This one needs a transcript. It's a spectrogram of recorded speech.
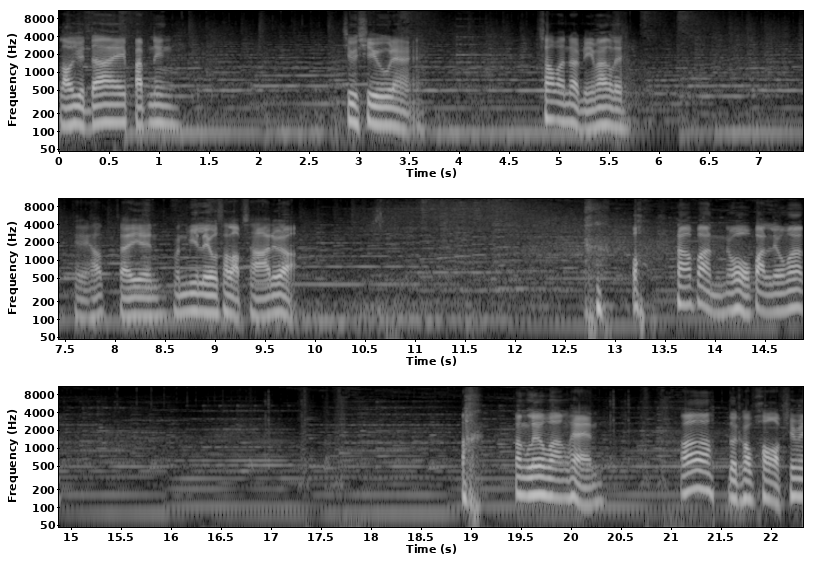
เราหยุดได้แป๊บหนึ่งชิวๆเนี่ยชอบอันแบบนี้มากเลยโอเคครับ ใจเย็น มันมีเร็วสลับช้าด้วยอะโอ้าปั่น โอ้โห ปั่นเร็วมาก ต้องเริ่มวางแผนอ๋อโดดขอบขอบใช่ไหม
